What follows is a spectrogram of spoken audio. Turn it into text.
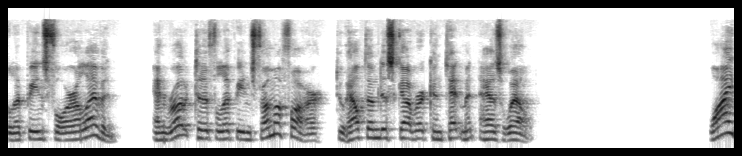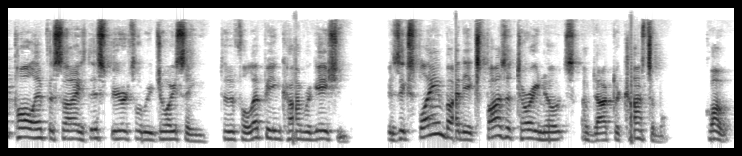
Philippians 4:11 and wrote to the Philippians from afar to help them discover contentment as well. Why Paul emphasized this spiritual rejoicing to the Philippian congregation is explained by the expository notes of Dr. Constable. Quote,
